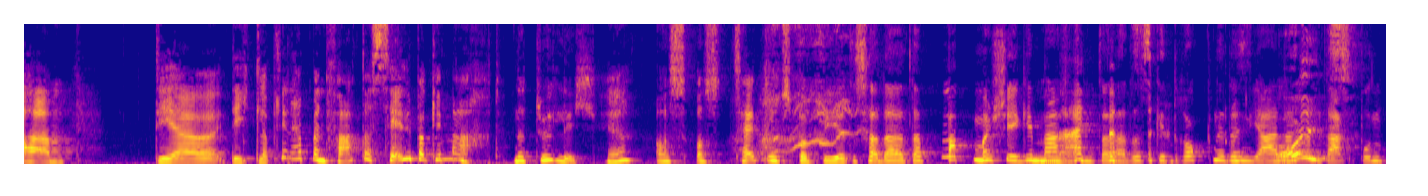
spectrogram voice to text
Ähm, der, ich glaube, den hat mein Vater selber gemacht. Natürlich. Ja? Aus, aus Zeitungspapier. Das hat er der Pappmaché gemacht Nein. und dann hat er es getrocknet ein Jahr lang Holz. Dachboden.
